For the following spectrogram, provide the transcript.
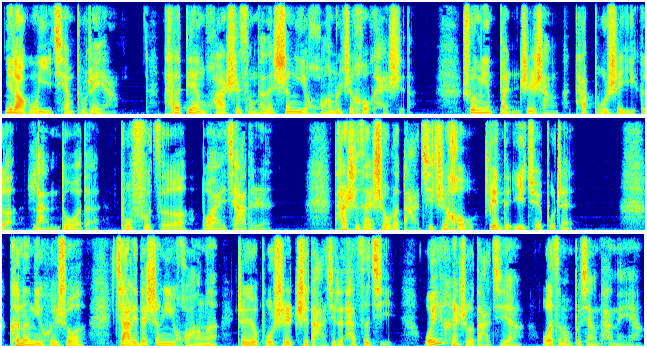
你老公以前不这样，他的变化是从他的生意黄了之后开始的，说明本质上他不是一个懒惰的、不负责、不爱家的人，他是在受了打击之后变得一蹶不振。可能你会说，家里的生意黄了，这又不是只打击了他自己，我也很受打击啊，我怎么不像他那样？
